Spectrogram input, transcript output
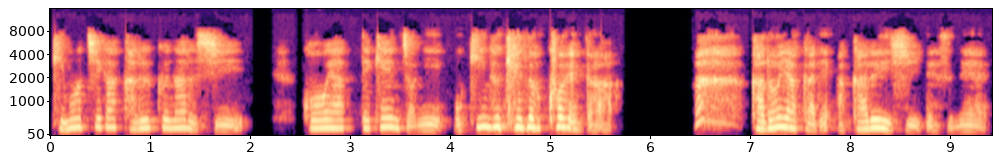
気持ちが軽くなるし、こうやって顕著に起き抜けの声が 軽やかで明るいしですね、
